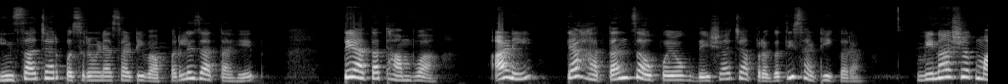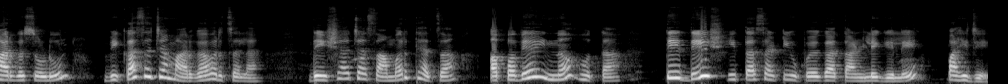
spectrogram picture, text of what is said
हिंसाचार पसरविण्यासाठी वापरले जात आहेत ते आता थांबवा आणि त्या हातांचा उपयोग देशाच्या प्रगतीसाठी करा. विनाशक मार्ग सोडून विकासाच्या मार्गावर चला. देशाच्या सामर्थ्याचा अपव्यय न होता ते देश हितासाठी उपयोगात आणले गेले पाहिजे.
